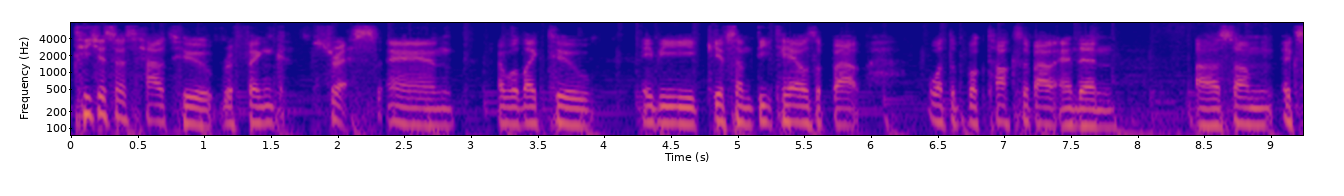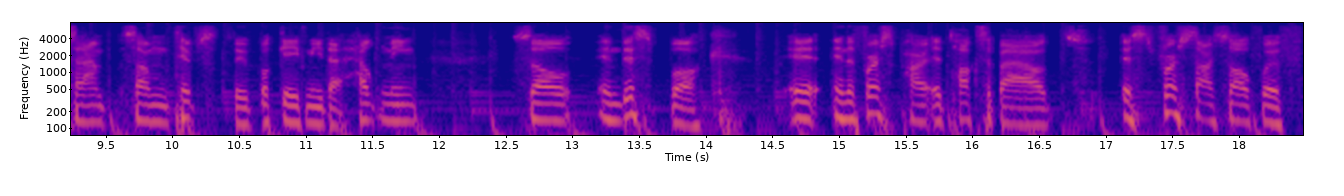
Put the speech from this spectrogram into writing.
teaches us how to rethink stress, and I would like to maybe give some details about what the book talks about, and then uh, some exam some tips the book gave me that helped me. So in this book, it, in the first part, it talks about it first starts off with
